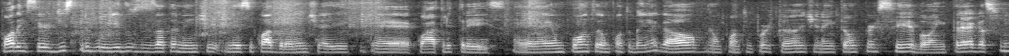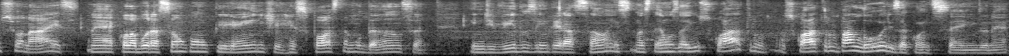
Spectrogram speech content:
podem ser distribuídos exatamente nesse quadrante aí, é, 4, 3. É um ponto, é um ponto bem legal, é um ponto importante, né? Então perceba, ó, entregas funcionais, né, colaboração com o cliente, resposta à mudança, indivíduos e interações, nós temos aí os quatro, os quatro valores acontecendo, né?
